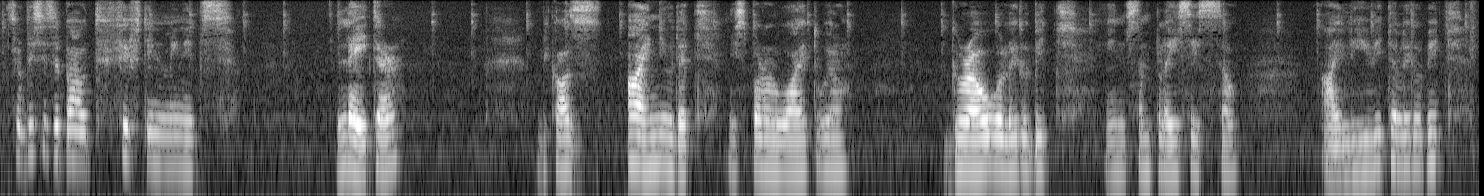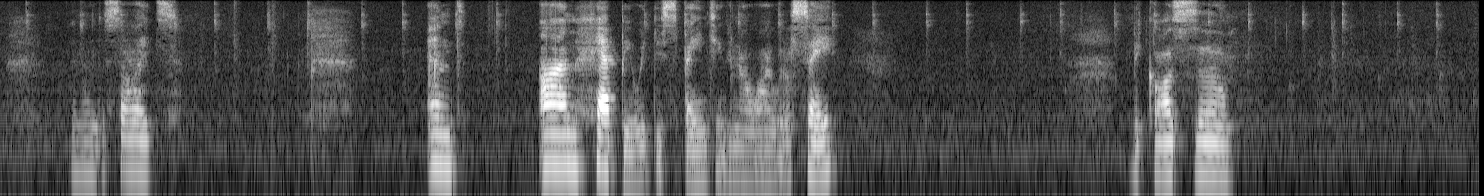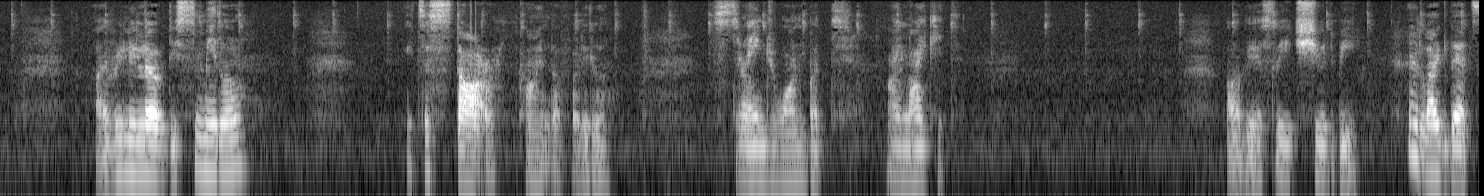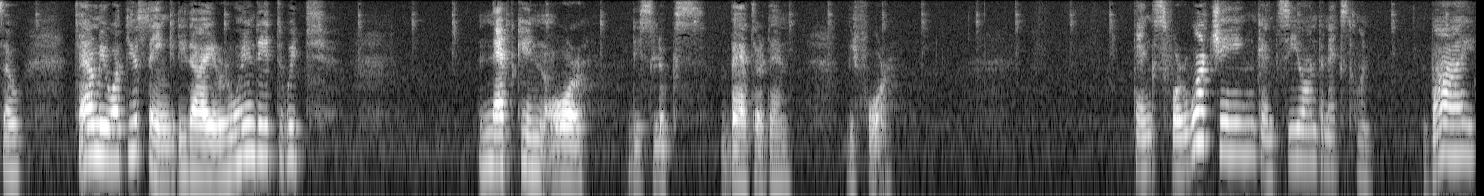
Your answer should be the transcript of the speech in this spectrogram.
So this is about 15 minutes later because I knew that this pearl white will grow a little bit in some places so I leave it a little bit and on the sides and I'm happy with this painting now I will say. Because uh, I really love this middle. It's a star kind of a little strange one but I like it. Obviously it should be like that. So tell me what you think. Did I ruin it with napkin or this looks better than before? Thanks for watching and see you on the next one. Bye.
